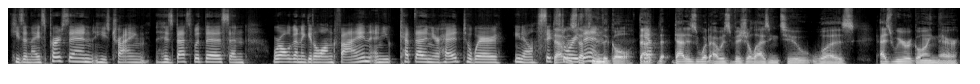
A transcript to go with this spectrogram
he's a nice person, he's trying his best with this, and we're all going to get along fine. And you kept that in your head to where, you know, six that stories was definitely in. the goal. That, yep. that that is what I was visualizing too was as we were going there,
